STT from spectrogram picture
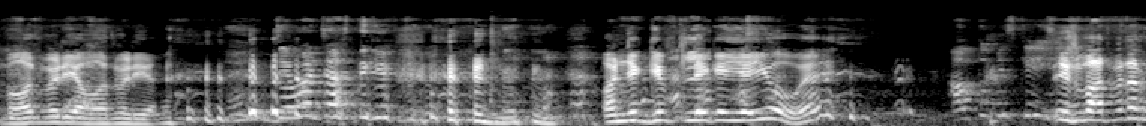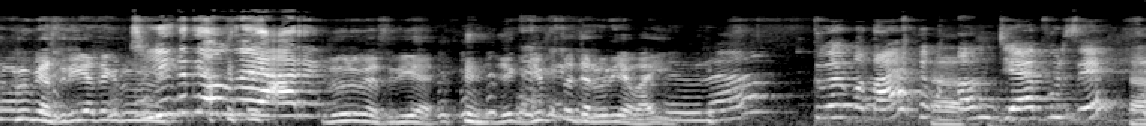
बहुत बढ़िया बहुत बढ़िया। ज़बरदस्ती गिफ्ट और ये गिफ्ट लेके यही हो है? इस बात पे तो रूरू भी हंस रही है देख रूरू। रूरू भी हंस रही है। ये गिफ्ट तो ज़रूरी है भाई। तुम्हें पता है हाँ। हम जयपुर से हाँ।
